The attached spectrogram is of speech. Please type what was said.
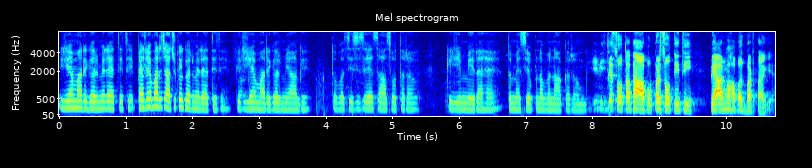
ये हमारे घर में रहते थे। पहले हमारे चाचू के घर में रहते थे फिर ये हमारे घर में आ गए। तो बस इसी से एहसास होता रहा। कि ये मेरा है तो मैं इसे अपना बना कर रहूँगी। ये नीचे सोता था आप ऊपर सोती थी प्यार मोहब्बत बढ़ता गया।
